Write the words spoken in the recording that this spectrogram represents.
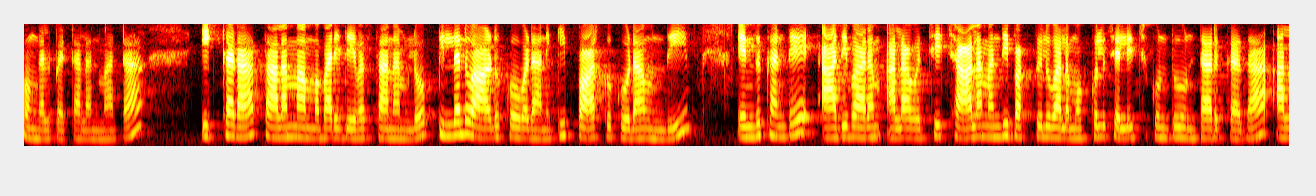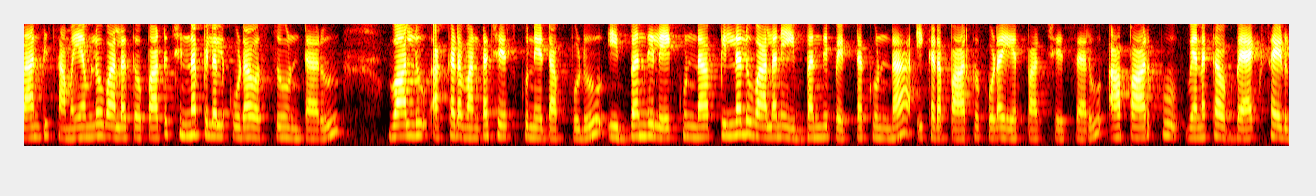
పొంగల్ పెట్టాలన్నమాట. ఇక్కడ తాళమ్మ అమ్మవారి దేవస్థానంలో పిల్లలు ఆడుకోవడానికి పార్కు కూడా ఉంది. ఎందుకంటే ఆదివారం అలా వచ్చి చాలామంది భక్తులు వాళ్ళ మొక్కులు చెల్లించుకుంటూ ఉంటారు కదా. అలాంటి సమయంలో వాళ్ళతో పాటు చిన్నపిల్లలు కూడా వస్తూ ఉంటారు. వాళ్ళు అక్కడ వంట చేసుకునేటప్పుడు ఇబ్బంది లేకుండా పిల్లలు వాళ్ళని ఇబ్బంది పెట్టకుండా ఇక్కడ పార్కు కూడా ఏర్పాటు చేశారు. ఆ పార్కు వెనక బ్యాక్ సైడ్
